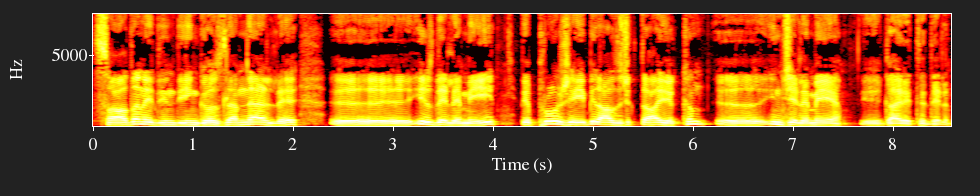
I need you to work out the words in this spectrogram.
sağdan edindiğin gözlemlerle e, irdelemeyi ve projeyi birazcık daha yakın e, incelemeye e, gayret edelim.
